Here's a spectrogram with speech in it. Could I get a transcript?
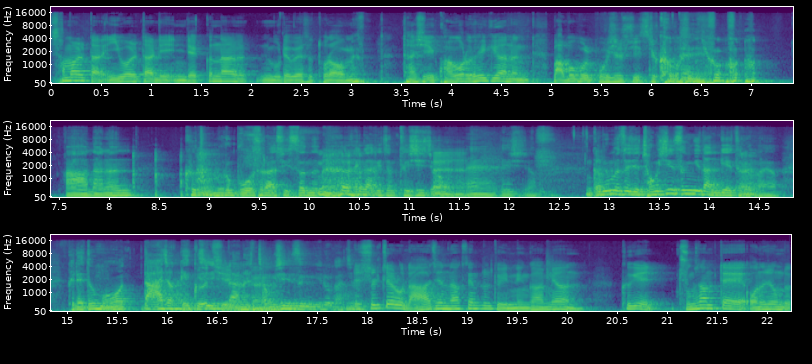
3월달, 2월달이 이제 끝날 무렵에서 돌아오면 다시 과거로 회귀하는 마법을 보실 수 있을 거거든요. 아 나는 그 돈으로 무엇을 할 수 있었는가 생각이 좀 드시죠. 네. 네, 드시죠. 그러니까 그러면서 이제 정신 승리 단계에 들어가요. 그래도 뭐 나아졌겠지라는. 네. 정신 승리로 가죠. 근데 실제로 나아지는 학생들도 있는가 하면 그게 중3 때 어느 정도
